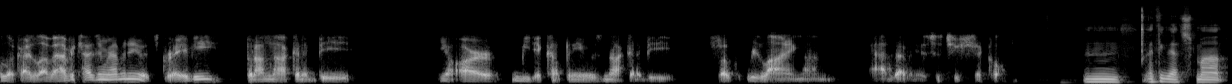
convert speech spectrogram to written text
look I love advertising revenue it's gravy but I'm not going to be, you know, our media company was not going to be folk relying on ad revenue. It's just too fickle. Mm, I think that's smart.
